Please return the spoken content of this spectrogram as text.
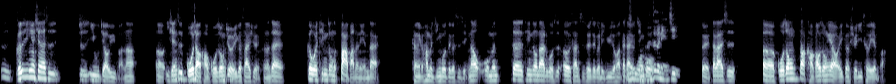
是，可是因为现在是就是义务教育嘛，那呃以前是国小考国中就有一个筛选，可能在各位听众的爸爸的年代，可能有他们经过这个事情。那我们这听众大家如果是二三十岁这个领域的话，大概有经过这个年纪，对，大概是。呃，国中到考高中要有一个学历测验吧？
